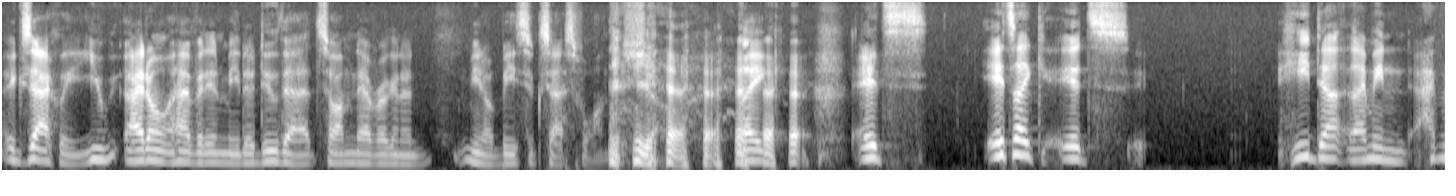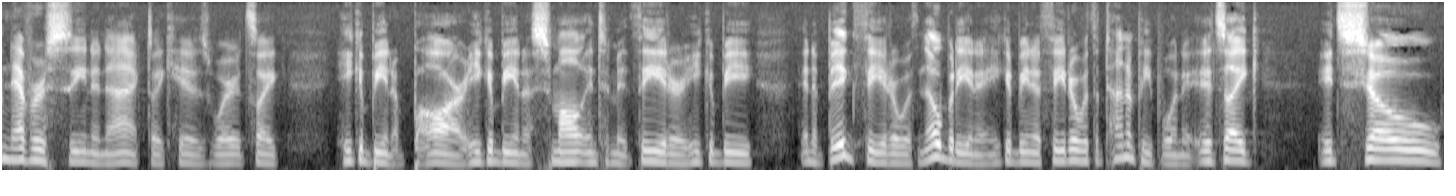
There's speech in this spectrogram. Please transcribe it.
exactly. You, I don't have it in me to do that, so I'm never gonna, you know, be successful on this show. yeah. Like, it's, it's like it's, he does. I mean, I've never seen an act like his where it's like he could be in a bar, he could be in a small intimate theater, he could be in a big theater with nobody in it, he could be in a theater with a ton of people in it. It's like, it's so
